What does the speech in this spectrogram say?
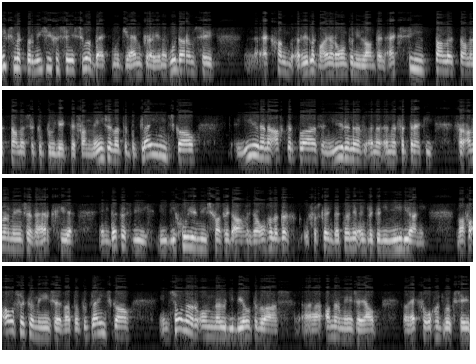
Diks met permissie gesê so back moet jam kry en ek moet daarom sê ek gaan redelik baie rond in die land en ek sien talle talle talle sulke projekte van mense wat op 'n klein skaal hier in 'n agterplaas en hier in 'n in 'n in 'n vertrekkie vir ander mense werk gee en dit is die die die goeie nuus van Suid-Afrika. Ongelukkig verskyn dit nou nie eintlik in die media nie. Maar vir al sulke mense wat op 'n klein skaal en sonder om nou die beeld te blaas, uh, ander mense help, wil ek vanoggend ook sê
